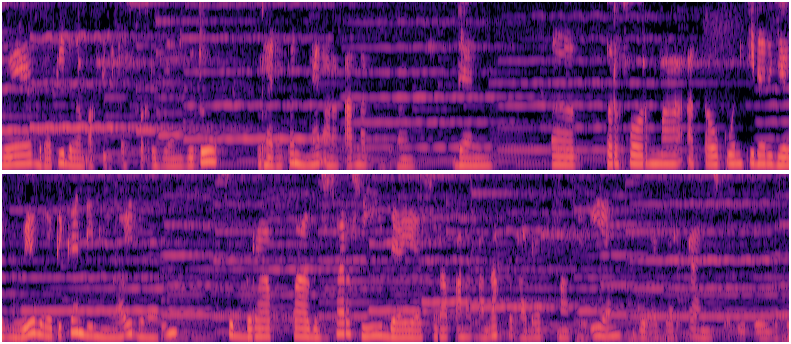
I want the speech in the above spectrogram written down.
gue berarti dalam aktivitas pekerjaan gue tuh berhadapan dengan anak-anak gitu kan. Dan uh, performa ataupun kinerja gue berarti kan dinilai dari seberapa besar sih daya serap anak-anak terhadap materi yang gue ajarkan seperti itu gitu.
